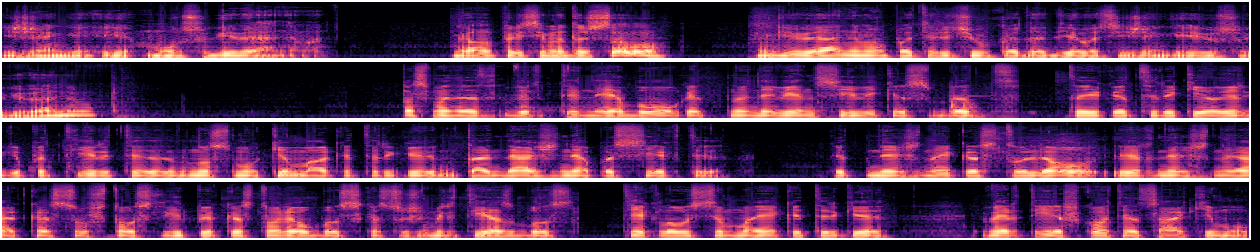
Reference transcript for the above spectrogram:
įžengia į mūsų gyvenimą. Gal prisimeta iš savo gyvenimo patirčių, kada Dievas įžengia į jūsų gyvenimą? Pas mane virtinė buvo, kad nu, ne vienas įvykis, bet tai, kad reikėjo irgi patirti nusmukimą, kad irgi tą nežinę pasiekti, kad nežinai, kas toliau ir nežinai, kas už to slypi, kas toliau bus, kas už mirties bus. Tie klausimai, kad irgi verti ieškoti atsakymų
